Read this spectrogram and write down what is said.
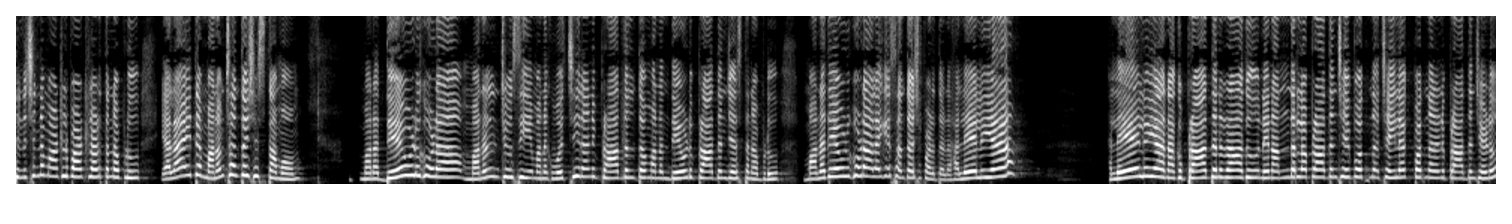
చిన్న చిన్న మాటలు మాట్లాడుతున్నప్పుడు ఎలా అయితే మనం సంతోషిస్తామో మన దేవుడు కూడా మనల్ని చూసి మనకు వచ్చిరని ప్రార్థనలతో మనం దేవుడు ప్రార్థన చేస్తున్నప్పుడు మన దేవుడు కూడా అలాగే సంతోషపడతాడు. హలేలుయా హలేలుయా నాకు ప్రార్థన రాదు. నేను అందరిలా ప్రార్థన చేయబోతున్నా చేయలేకపోతున్నానని ప్రార్థన చేయడం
